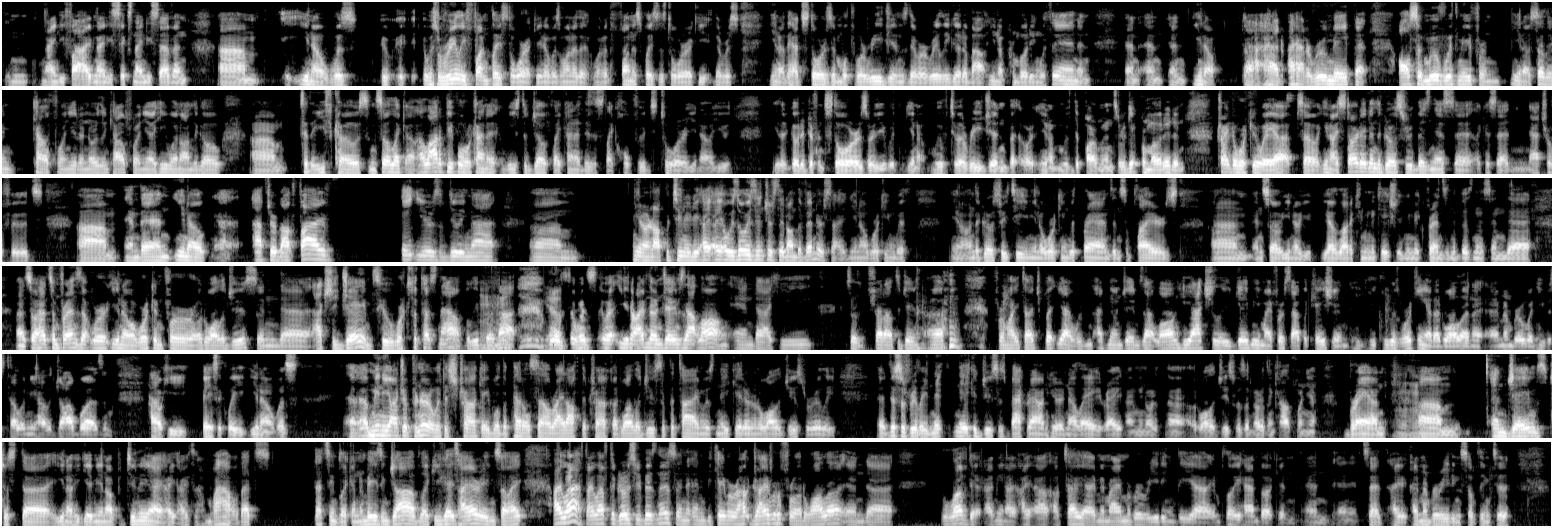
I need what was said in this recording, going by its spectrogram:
95 96 97 um, you know was it, it, was a really fun place to work. You know, it was one of the one of the funnest places to work. There was, you know, they had stores in multiple regions. They were really good about you know promoting within and and and and you know, I had I had a roommate that also moved with me from you know Southern California to Northern California. He went on to go um, to the East Coast, and so like a, a lot of people were kind of we used to joke like kind of this like Whole Foods tour. You know, you either go to different stores or you would you know move to a region but or you know move departments or get promoted and try to work your way up so you know i started in the grocery business uh, like i said natural foods um, and then you know uh, after about five eight years of doing that um, you know an opportunity I, I was always interested on the vendor side you know working with you know on the grocery team you know working with brands and suppliers um, and so you know you, you have a lot of communication you make friends in the business and uh, and so I had some friends that were, you know, working for Odwalla Juice, and uh, actually James, who works with us now, believe it mm-hmm. or not, yep. was, was, you know, I've known James that long, and uh, he, so shout out to James um, from High Touch. But yeah, I've known James that long. He actually gave me my first application. He, he was working at Odwalla, and I, I remember when he was telling me how the job was and how he basically, you know, was a mini entrepreneur with his truck, able to pedal sell right off the truck. Odwalla Juice at the time was naked, and Odwalla Juice were really uh, this was really na- Naked Juice's background here in LA, right? I mean, uh, Juice was a Northern California brand. Mm-hmm. Um, and James just, uh, you know, he gave me an opportunity. I, I, I thought, wow, that's that seems like an amazing job. Like you guys hiring. So I, I left. I left the grocery business and, and became a route driver for Odwalla and uh, loved it. I mean, I, I I'll tell you. I remember I remember reading the uh, employee handbook and and and it said I, I remember reading something to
